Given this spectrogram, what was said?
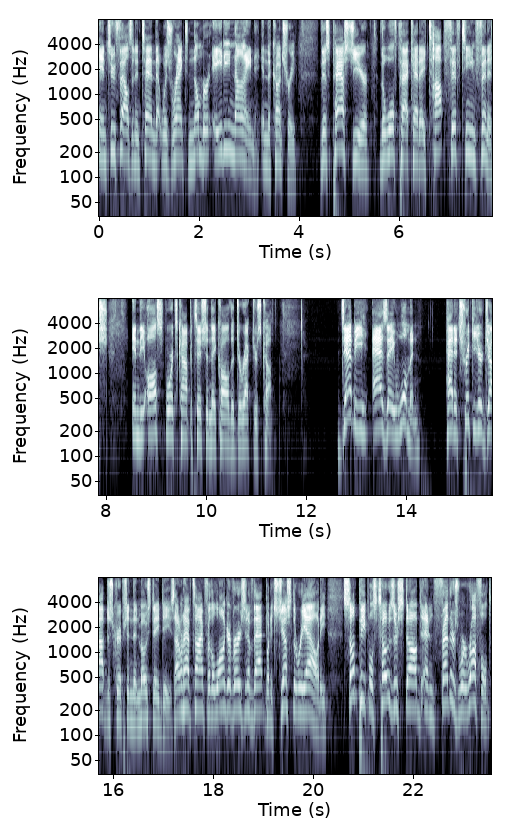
in 2010 that was ranked number 89 in the country. This past year, the Wolfpack had a top 15 finish in the all sports competition they call the Directors Cup. Debbie, as a woman, had a trickier job description than most ADs. I don't have time for the longer version of that, but it's just the reality. Some people's toes are stubbed and feathers were ruffled,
